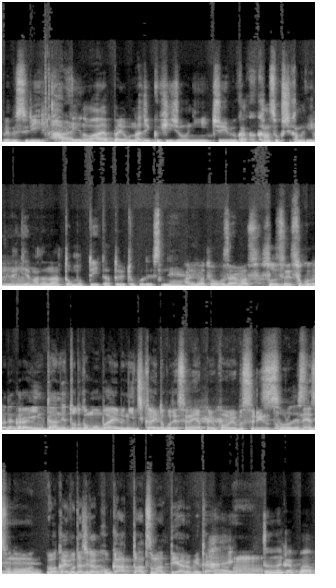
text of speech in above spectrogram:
Web3 っていうのは、やっぱり同じく非常に注意深く観測していかなきゃいけないテーマだなと思っていたというところですね。ありがとうございます。そうですね。そこがだからインターネットとかモバイルに近いところですよね。やっぱりこの Web3 のところですね。その若い子たちがこうガッと集まってやるみたいな。はい。うん、ただなんかやっぱ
